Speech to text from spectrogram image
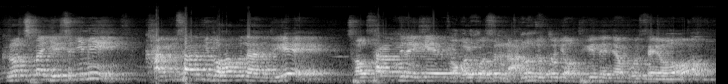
그렇지만 예수님이 감사 기도하고 난 뒤에 저 사람들에게 먹을 것을 나눠줬더니 어떻게 되냐 보세요.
